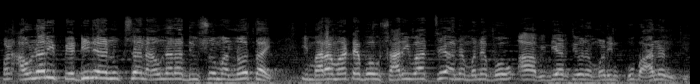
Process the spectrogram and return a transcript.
પણ આવનારી પેઢીને આ નુકસાન આવનારા દિવસોમાં ન થાય એ મારા માટે બહુ સારી વાત છે અને મને બહુ આ વિદ્યાર્થીઓને મળીને ખૂબ આનંદ થયો.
